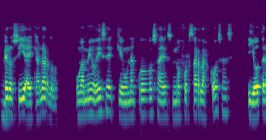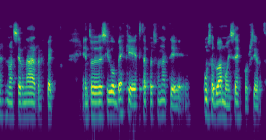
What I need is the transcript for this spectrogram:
mm. pero sí hay que hablarlo. Un amigo dice que una cosa es no forzar las cosas y otra es no hacer nada al respecto. Entonces, si vos ves que esta persona te... Un saludo a Moisés, por cierto.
